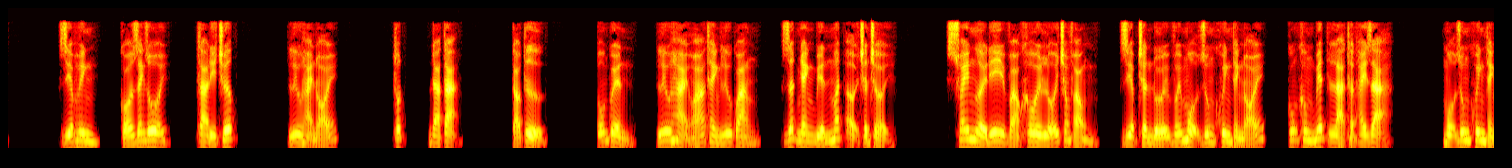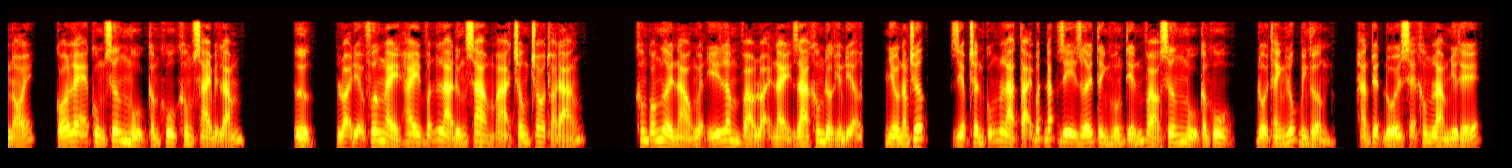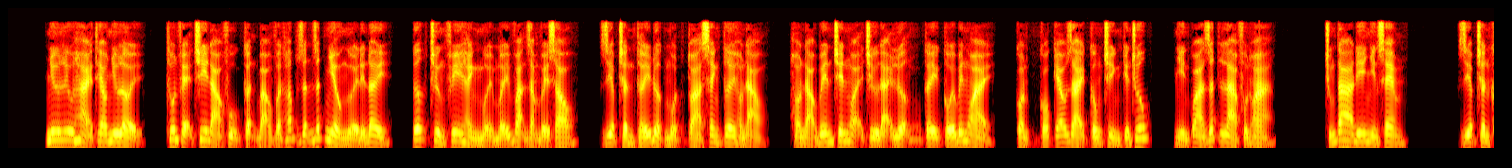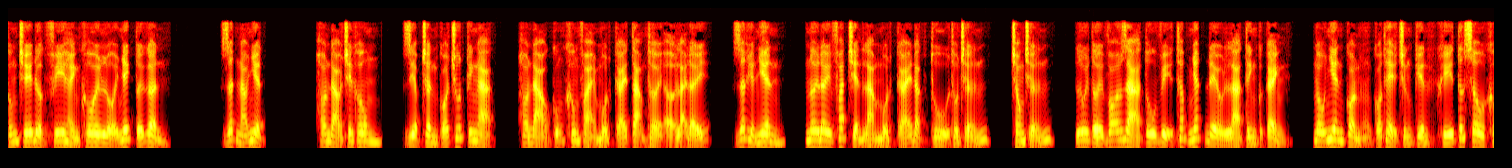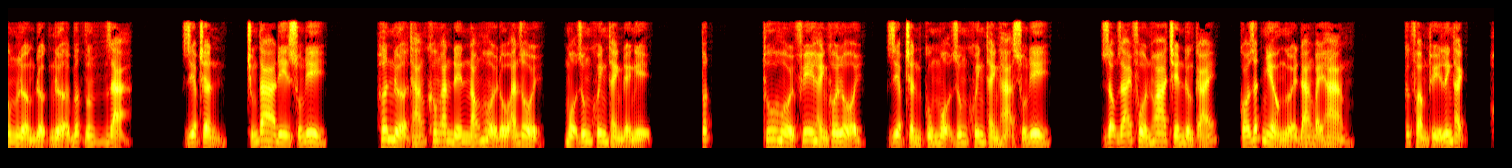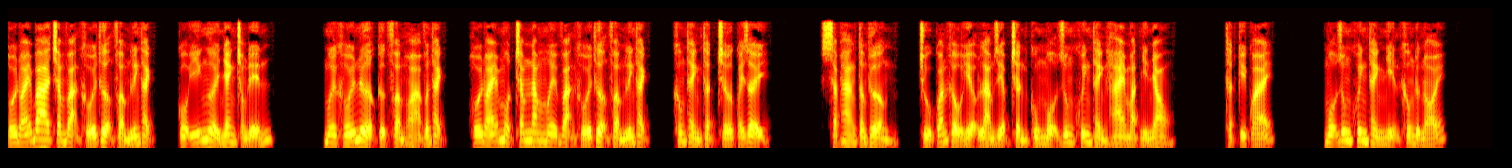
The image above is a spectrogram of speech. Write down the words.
Diệp Huynh, có danh rỗi, ta đi trước. Lưu Hải nói. Tốt, đa tạ. cáo tử. Ôn quyền, Lưu Hải hóa thành lưu quang, rất nhanh biến mất ở chân trời. Xoay người đi vào khôi lỗi trong phòng, Diệp Trần đối với mộ dung khuynh thành nói, cũng không biết là thật hay giả. Mộ dung khuynh thành nói, có lẽ cùng sương mù cấm khu không sai biệt lắm. Ừ, loại địa phương này hay vẫn là đứng xa mà trông cho thỏa đáng. Không có người nào nguyện ý lâm vào loại này ra không được hiểm địa. Nhiều năm trước, Diệp Trần cũng là tại bất đắc dĩ dưới tình huống tiến vào sương mù cấm khu, đổi thành lúc bình thường, hắn tuyệt đối sẽ không làm như thế. Như Lưu Hải theo như lời, thôn vệ chi đảo phụ cận bảo vật hấp dẫn rất nhiều người đến đây, ước chừng phi hành mười mấy vạn dặm về sau, Diệp Trần thấy được một tòa xanh tươi hòn đảo, hòn đảo bên trên ngoại trừ đại lượng cây cối bên ngoài, còn có kéo dài công trình kiến trúc, nhìn qua rất là phồn hoa. Chúng ta đi nhìn xem. Diệp Trần khống chế được phi hành khôi lỗi nhích tới gần. Rất náo nhiệt. Hòn đảo trên không, Diệp Trần có chút kinh ngạc, hòn đảo cũng không phải một cái tạm thời ở lại đấy. Rất hiển nhiên, nơi đây phát triển làm một cái đặc thù thôn trấn, trong trấn, lui tới võ giả tu vị thấp nhất đều là tinh cực cảnh, ngẫu nhiên còn có thể chứng kiến khí tức sâu không lường được nửa bước vương giả. Diệp Trần, chúng ta đi xuống đi. Hơn nửa tháng không ăn đến nóng hổi đồ ăn rồi, mộ dung khuynh thành đề nghị. Tốt. Thu hồi phi hành khôi lỗi, Diệp Trần cùng mộ dung khuynh thành hạ xuống đi. Rộng rãi phồn hoa trên đường cái, có rất nhiều người đang bày hàng. Cực phẩm thủy linh thạch, hối đoái 300 vạn khối thượng phẩm linh thạch, cố ý người nhanh chóng đến. 10 khối nửa cực phẩm hỏa vân thạch, hối đoái 150 vạn khối thượng phẩm linh thạch, không thành thật chớ quấy rầy. Sắp hàng tầm thường, chủ quán khẩu hiệu làm Diệp Trần cùng Mộ Dung Khuynh Thành hai mặt nhìn nhau. Thật kỳ quái. Mộ Dung Khuynh Thành nhịn không được nói.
